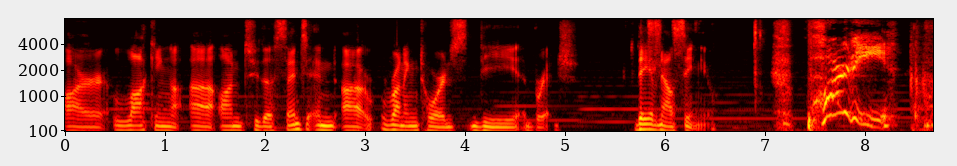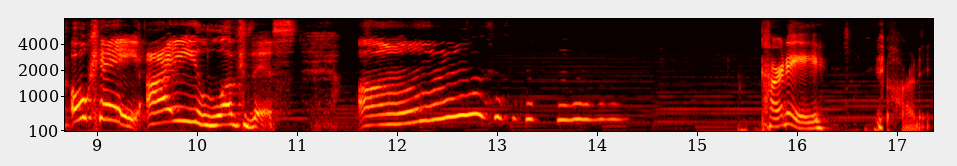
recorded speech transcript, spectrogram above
are locking uh, onto the scent and uh, running towards the bridge. They have now seen you. party. Okay, I love this. Um Party. Party.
